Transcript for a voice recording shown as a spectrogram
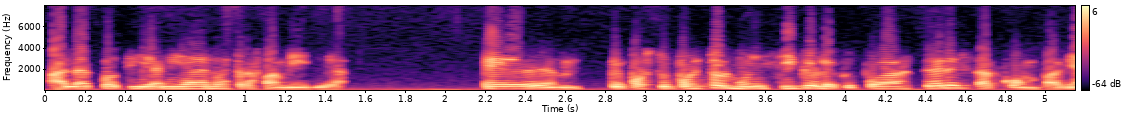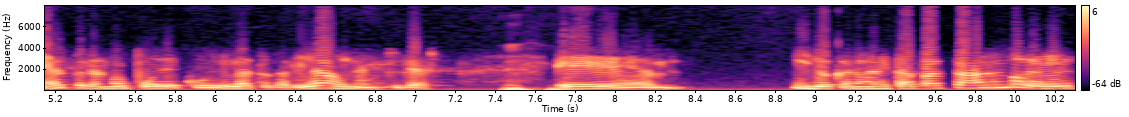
a la cotidianidad de nuestra familia. Eh, que por supuesto el municipio lo que puede hacer es acompañar, pero no puede cubrir la totalidad de un alquiler. Eh, y lo que nos está pasando es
